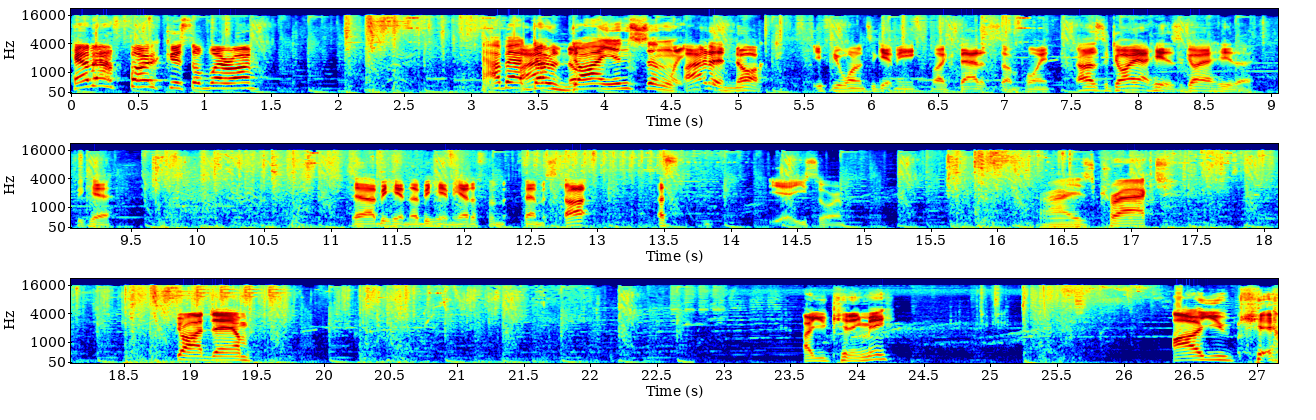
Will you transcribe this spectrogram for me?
How about focus on where I'm? How about I don't die instantly? I had a knock if you wanted to get me like that at some point. Oh, there's a guy out here. There's a guy out here, though. Be careful. Yeah, that'd be him. That'd be him. He had a fam- famous. Ah, that's... Yeah, you saw him. All right, he's cracked. Goddamn. Are you kidding me? Are you kidding?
